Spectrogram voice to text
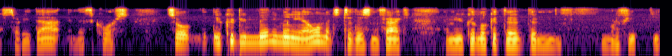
studied that in this course. So there could be many, many elements to this. In fact, I mean, you could look at the, the what if you, you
